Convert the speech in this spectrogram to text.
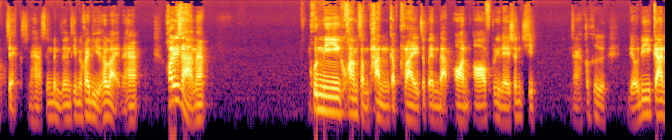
objects นะฮะซึ่งเป็นเรื่องที่ไม่ค่อยดีเท่าไหร่นะฮะข้อที่สามฮะคุณมีความสัมพันธ์กับใครจะเป็นแบบ on off relationship นะก็คือเดี๋ยวดีกัน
